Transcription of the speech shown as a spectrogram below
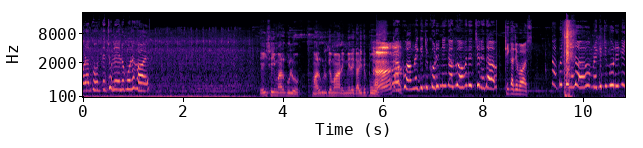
ওরা ধরতে চলে এলো মনে হয়। এই সেই মালগুলো মালগুলোকে মার মেরে গাড়িতে পো। কাকু আমরা কিছু করিনি কাকু আমাদের ছেড়ে দাও। ঠিক আছে বস। কাকু ছেড়ে দাও আমরা কিছু করিনি।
